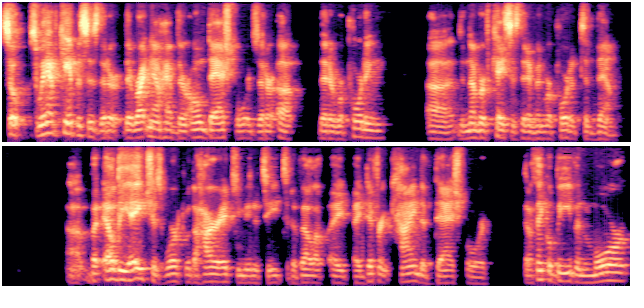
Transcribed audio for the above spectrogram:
So, so we have campuses that are that right now have their own dashboards that are up that are reporting uh, the number of cases that have been reported to them. Uh, but LDH has worked with the higher ed community to develop a, a different kind of dashboard that I think will be even more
